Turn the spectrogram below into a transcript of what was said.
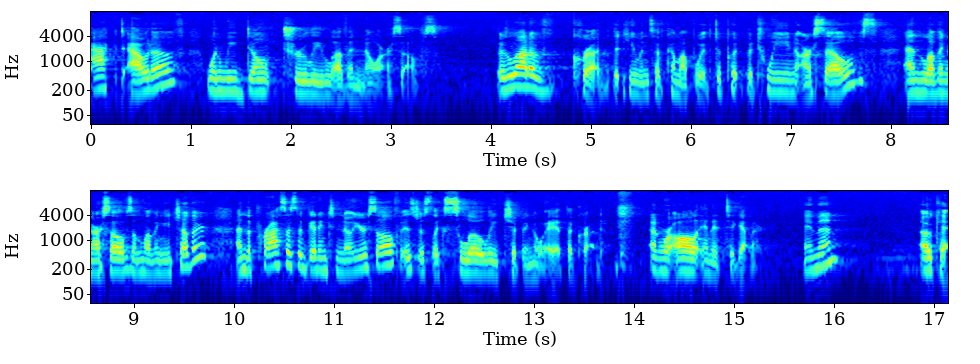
act out of when we don't truly love and know ourselves. There's a lot of crud that humans have come up with to put between ourselves and loving ourselves and loving each other. And the process of getting to know yourself is just like slowly chipping away at the crud. And we're all in it together. Amen? Okay.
